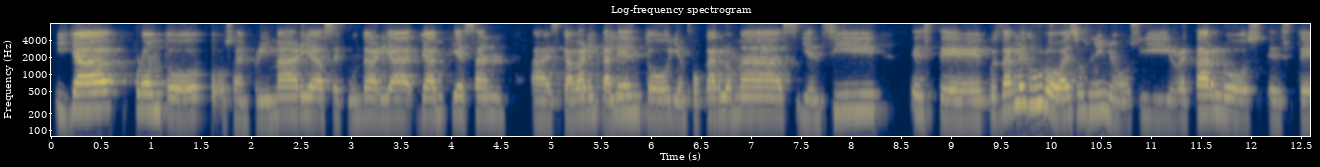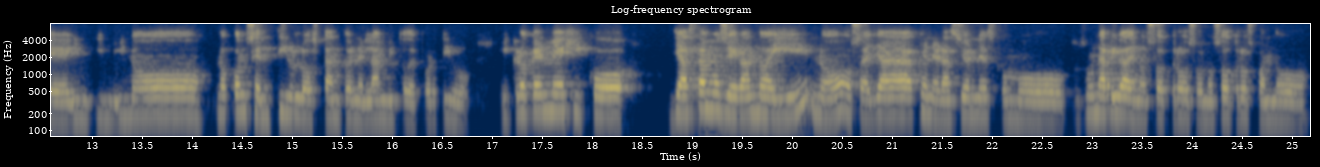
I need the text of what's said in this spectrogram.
y ya pronto, o sea, en primaria, secundaria, ya empiezan a excavar el talento y enfocarlo más y en sí, este, pues darle duro a esos niños y retarlos este, y, no, no consentirlos tanto en el ámbito deportivo. Y creo que en México ya estamos llegando ahí, ¿no? O sea, ya generaciones como pues, una arriba de nosotros o nosotros cuando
